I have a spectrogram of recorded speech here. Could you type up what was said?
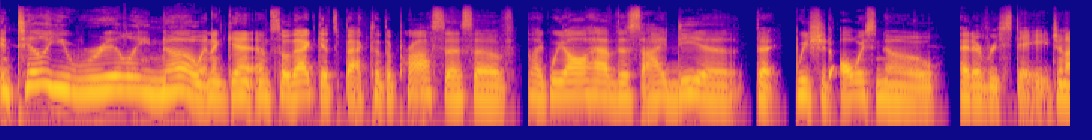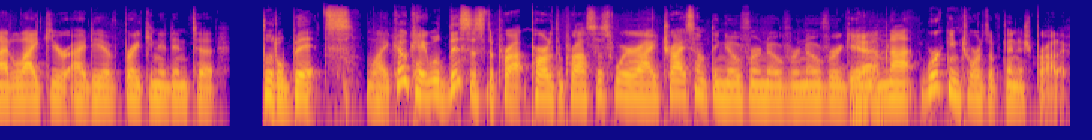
until you really know and again and so that gets back to the process of like we all have this idea that we should always know at every stage and i like your idea of breaking it into little bits like okay well this is the pro- part of the process where i try something over and over and over again Yeah. i'm not working towards a finished product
